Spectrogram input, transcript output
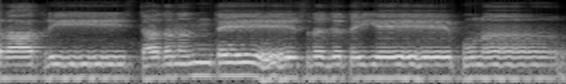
रात्रिस्तदनन्ते सृजते ये पुनः।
